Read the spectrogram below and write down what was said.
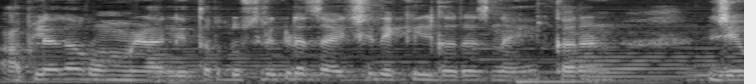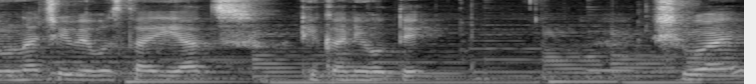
आपल्याला रूम मिळाली तर दुसरीकडे जायची देखील गरज नाही कारण जेवणाची व्यवस्था याच ठिकाणी होते. शिवाय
